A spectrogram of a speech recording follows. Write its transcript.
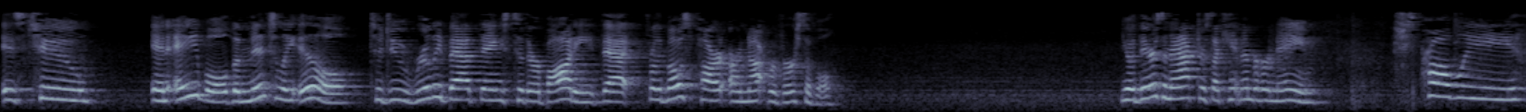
is to enable the mentally ill to do really bad things to their body that, for the most part, are not reversible. You know, there's an actress, I can't remember her name, she's probably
